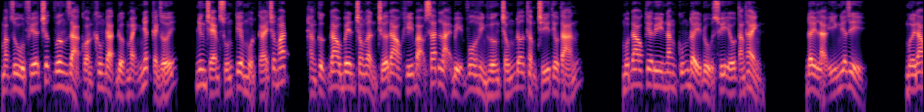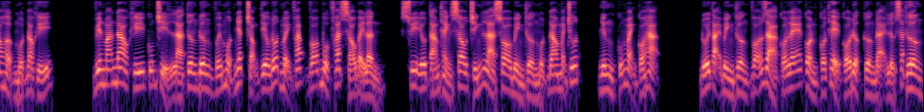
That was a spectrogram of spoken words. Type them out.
Mặc dù phía trước vương giả còn không đạt được mạnh nhất cảnh giới, nhưng chém xuống kia một cái trước mắt, hàng cực đao bên trong lần chứa đao khí bạo sát lại bị vô hình hướng chống đỡ thậm chí tiêu tán. Một đao kia uy năng cũng đầy đủ suy yếu tám thành. Đây là ý nghĩa gì? Mười đao hợp một đao khí. Viên mãn đao khí cũng chỉ là tương đương với một nhất trọng tiêu đốt mệnh pháp võ buộc phát sáu bảy lần, suy yếu tám thành sau chính là so bình thường một đao mạnh chút, nhưng cũng mạnh có hạn. Đối tại bình thường võ giả có lẽ còn có thể có được cường đại lực sát thương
